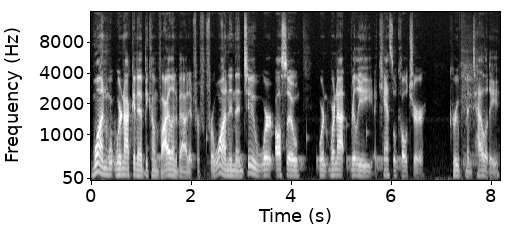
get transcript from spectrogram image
one we're not gonna become violent about it for for one and then two we're also we're, we're not really a cancel culture group mentality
